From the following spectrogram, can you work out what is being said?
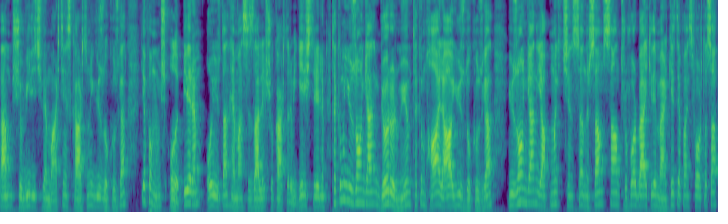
ben şu Vidic ve Martinez kartını 109 gen yapamamış olabilirim. O yüzden hemen sizlerle şu kartları bir geliştirelim. Takımı 110 gen görür müyüm? Takım hala 109 gen. 110 gen yapmak için sanırsam Santrofor belki de merkez defansif ortasa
